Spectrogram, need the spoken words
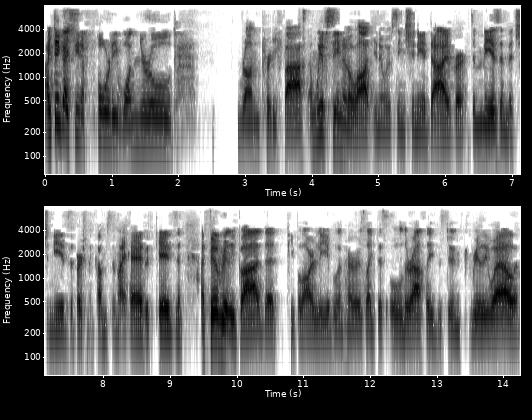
I think I've seen a 41 year old run pretty fast, and we've seen it a lot. You know, we've seen Sinead Diver. It's amazing that Sinead's the person that comes to my head with kids, and I feel really bad that people are labeling her as like this older athlete that's doing really well. And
